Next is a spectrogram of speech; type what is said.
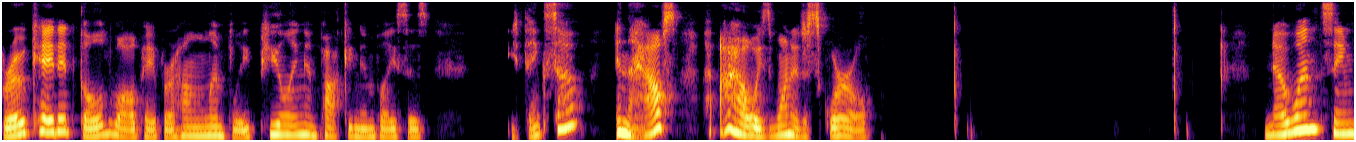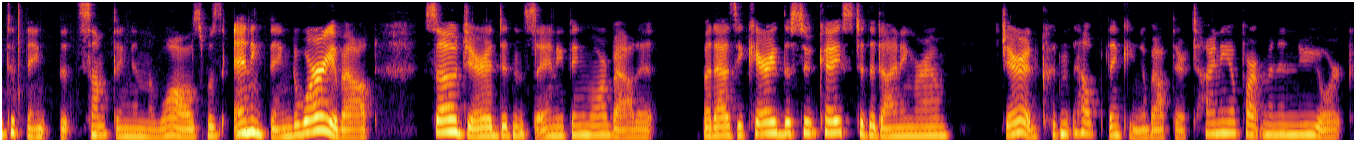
Brocaded gold wallpaper hung limply, peeling and pocking in places. You think so? In the house? I always wanted a squirrel. No one seemed to think that something in the walls was anything to worry about, so Jared didn't say anything more about it. But as he carried the suitcase to the dining room, Jared couldn't help thinking about their tiny apartment in New York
